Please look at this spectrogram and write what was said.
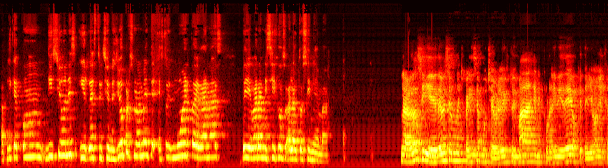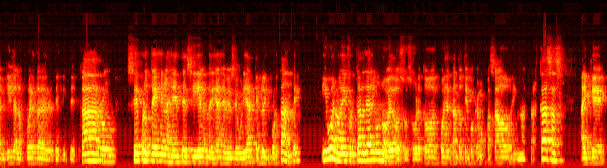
Aplica condiciones y restricciones. Yo personalmente estoy muerta de ganas de llevar a mis hijos al autocinema. La verdad sí, eh, debe ser una experiencia muy chévere. He visto imágenes, por ahí videos que te llevan el canguil a la puerta del carro, se protegen la gente, sigue las medidas de bioseguridad, que es lo importante. Y bueno, a disfrutar de algo novedoso, sobre todo después de tanto tiempo que hemos pasado en nuestras casas. Hay que eh,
